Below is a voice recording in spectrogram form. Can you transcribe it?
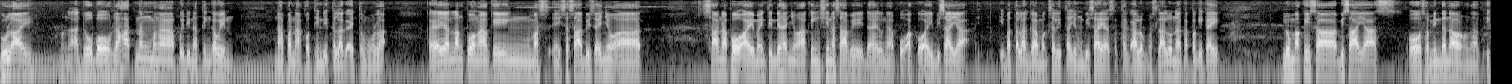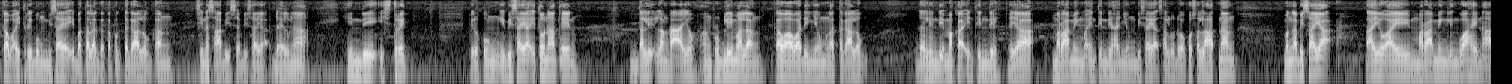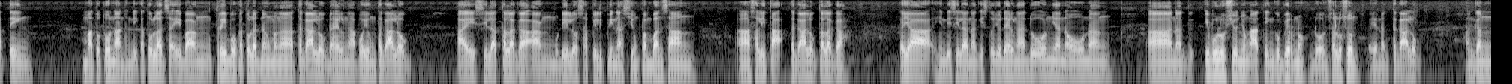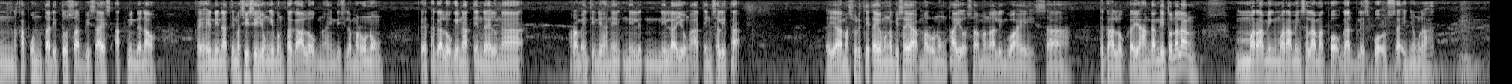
gulay, mga adobo, lahat ng mga pwede nating gawin na panakot hindi talaga ito mula. Kaya yan lang po ang aking mas isasabi sa inyo at sana po ay maintindihan nyo aking sinasabi dahil nga po ako ay Bisaya. iba talaga magsalita yung Bisaya sa Tagalog. Mas lalo na kapag ikay lumaki sa Visayas o sa Mindanao nga ikaw ay tribong Bisaya, iba talaga kapag Tagalog ang sinasabi sa Bisaya dahil nga hindi straight. Pero kung ibisaya ito natin, dali lang kaayo. Ang problema lang, kawawa din yung mga Tagalog dahil hindi makaintindi. Kaya maraming maintindihan yung Bisaya. Saludo ako sa lahat ng mga Bisaya. Tayo ay maraming lingwahe na ating matutunan. Hindi katulad sa ibang tribo, katulad ng mga Tagalog dahil nga po yung Tagalog ay sila talaga ang modelo sa Pilipinas, yung pambansang ah, salita, Tagalog talaga. Kaya hindi sila nag-estudyo dahil nga doon yan naunang ah, nag-evolution yung ating gobyerno doon sa Luzon. Kaya nagtagalog hanggang nakapunta dito sa Visayas at Mindanao. Kaya hindi natin masisi yung ibang Tagalog na hindi sila marunong. Kaya Tagalogin natin dahil nga para maintindihan ni- nil- nila yung ating salita. Kaya masuriti tayo mga Bisaya, marunong tayo sa mga lingwahe sa Tagalog. Kaya hanggang dito na lang. Maraming maraming salamat po. God bless po sa inyong lahat.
